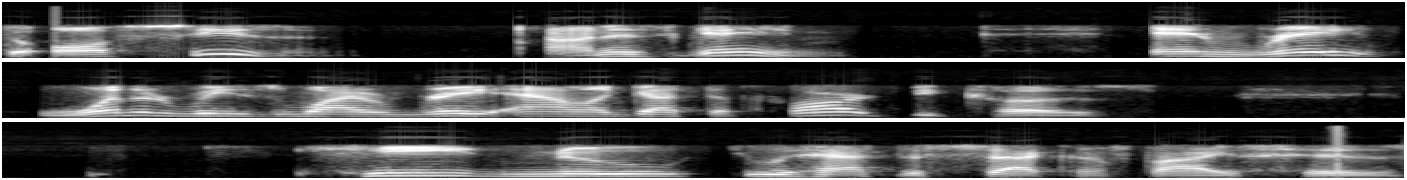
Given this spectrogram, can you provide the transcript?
the off season on his game. And Ray, one of the reasons why Ray Allen got the part because he knew he would have to sacrifice his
